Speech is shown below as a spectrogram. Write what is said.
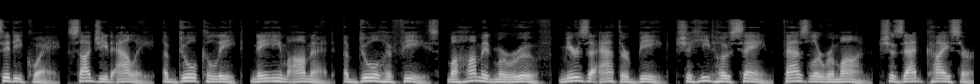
Siddique, Sajid Ali, Abdul Khaliq, Naeem Ahmed, Abdul Hafiz, Muhammad Maruf, Mirza Athar Baig, Shahid Hossain, Fazlur Rahman, Shazad Kaisar,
